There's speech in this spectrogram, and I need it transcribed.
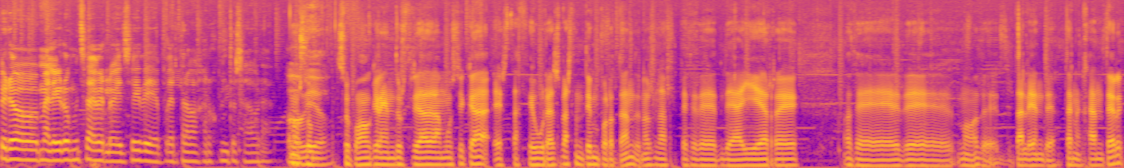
pero me alegro mucho de haberlo hecho y de poder trabajar juntos ahora. Obvio. supongo que en la industria de la música esta figura es bastante importante, ¿no? Es una especie de, de AIR o de, de, bueno, de, de talent, de talent hunter.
